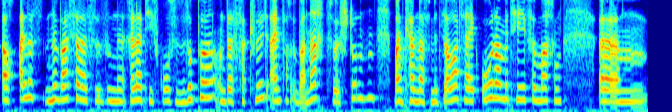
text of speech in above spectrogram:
auch alles, ne, Wasser, es ist eine relativ große Suppe und das verquillt einfach über Nacht, zwölf Stunden. Man kann das mit Sauerteig oder mit Hefe machen. Ähm,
